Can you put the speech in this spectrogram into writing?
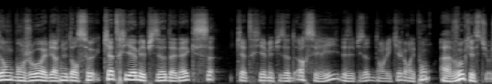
donc bonjour et bienvenue dans ce quatrième épisode annexe, quatrième épisode hors série, des épisodes dans lesquels on répond à vos questions.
